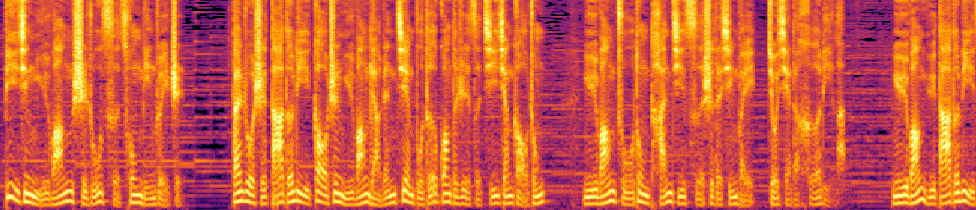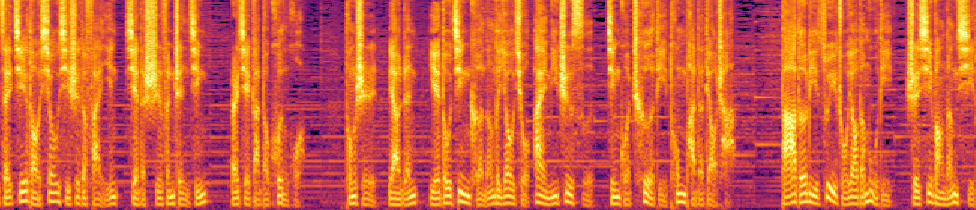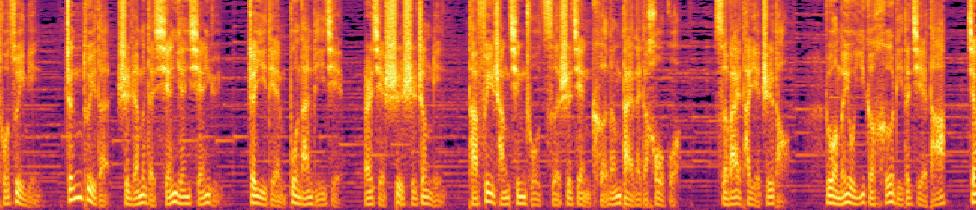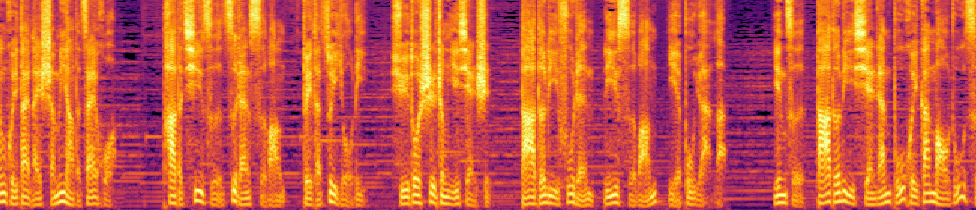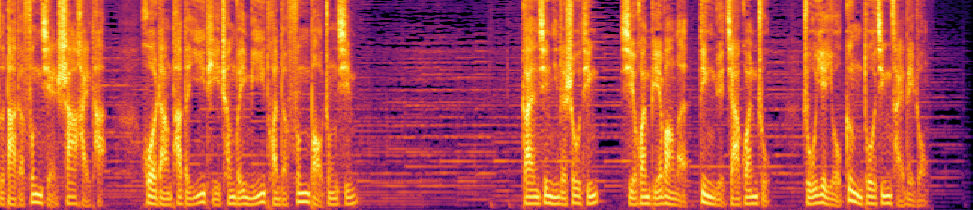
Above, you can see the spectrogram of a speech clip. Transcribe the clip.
毕竟女王是如此聪明睿智。但若是达德利告知女王两人见不得光的日子即将告终，女王主动谈及此事的行为就显得合理了。女王与达德利在接到消息时的反应显得十分震惊，而且感到困惑。同时，两人也都尽可能的要求艾米之死经过彻底通盘的调查。达德利最主要的目的是希望能洗脱罪名，针对的是人们的闲言闲语，这一点不难理解。而且事实证明，他非常清楚此事件可能带来的后果。此外，他也知道，若没有一个合理的解答，将会带来什么样的灾祸。他的妻子自然死亡对他最有利，许多市政也显示。达德利夫人离死亡也不远了，因此达德利显然不会甘冒如此大的风险杀害他，或让他的遗体成为谜团的风暴中心。感谢您的收听，喜欢别忘了订阅加关注，主页有更多精彩内容。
